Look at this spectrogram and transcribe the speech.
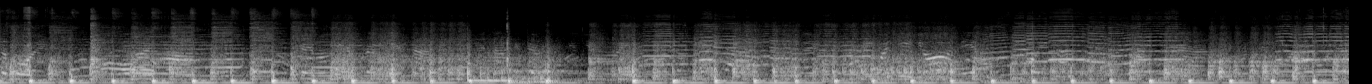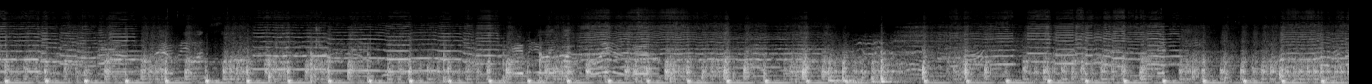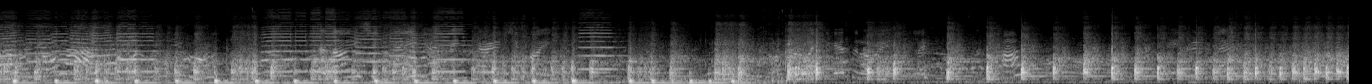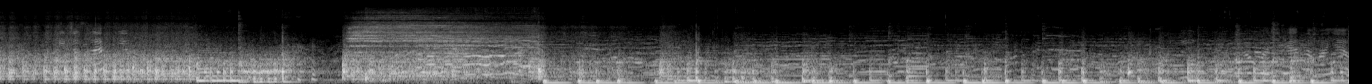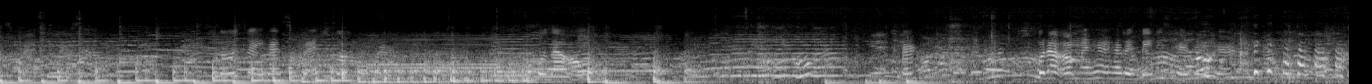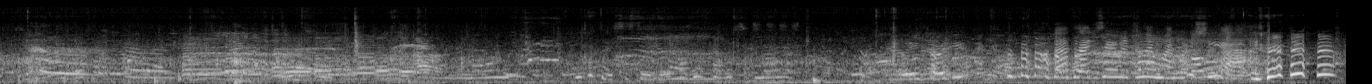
the boys. put out all my hair. I had like baby's hair right here. Look at my sister. They told you? I just everybody come in. Like, where's she at?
